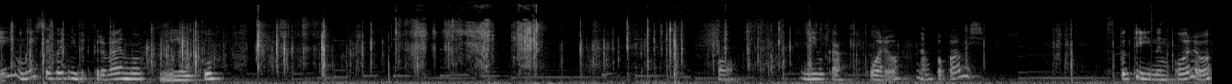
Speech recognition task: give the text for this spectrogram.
І ми сьогодні відкриваємо мілку. О, мілка Орео нам попалась. З потрійним Орео.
